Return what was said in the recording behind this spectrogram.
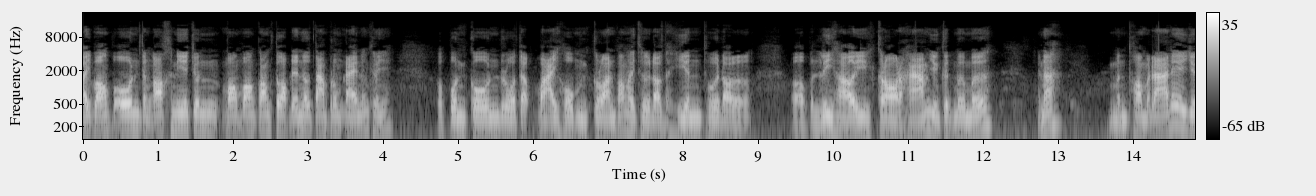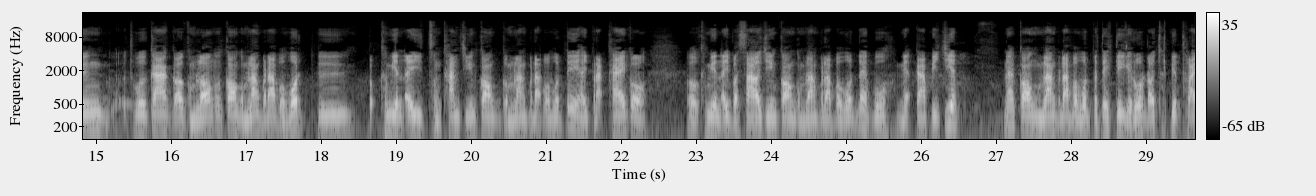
ហើយបងប្អូនទាំងអស់គ្នាជនបងបងកងតបដែលនៅតាមព្រំដែនហ្នឹងឃើញទេប្រពន្ធកូនរត់តែបាយហូបមិនក្រាន់ផងហើយធ្វើដល់តាហ៊ានធ្វើដល់បលិសហើយក្ររហាមយើងគិតមើលមើលណា មិនធម្មតាទេយើងធ្វើការកម្លងកងកម្លាំងប្រដាប់អាវុធគឺគ្មានអីសំខាន់ជាងកងកម្លាំងប្រដាប់អាវុធទេហើយប្រាក់ខែក៏គ្មានអីប្រសើរជាងកងកម្លាំងប្រដាប់អាវុធដែរព្រោះអ្នកការពារជាតិណាកងកម្លាំងប្រដាប់អាវុធប្រទេសគេគេរស់ដោយភាពថ្លៃ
